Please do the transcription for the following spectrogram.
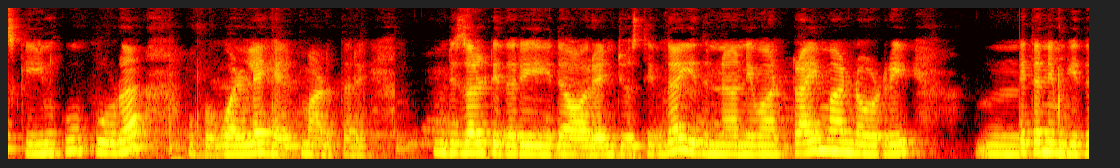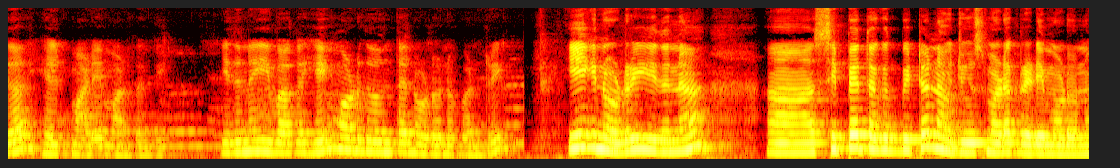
ಸ್ಕಿನ್ಗೂ ಕೂಡ ಒಳ್ಳೆ ಹೆಲ್ಪ್ ಮಾಡ್ತಾರೆ. ರಿಸಲ್ಟ್ ಇದೆ ರೀ ಇದು ಆರೆಂಜ್ ಜ್ಯೂಸಿಂದ ಇದನ್ನು ನೀವು ಟ್ರೈ ಮಾಡಿ ನೋಡಿರಿ. ಇದು ನಿಮ್ಗೆ ಇದು ಹೆಲ್ಪ್ ಮಾಡೇ ಮಾಡ್ತದೆ ಇದನ್ನು ಇವಾಗ ಹೆಂಗೆ ಮಾಡೋದು ಅಂತ ನೋಡೋಣ ಬನ್ನಿರಿ ಈಗ ನೋಡಿರಿ ಇದನ್ನು ಸಿಪ್ಪೆ ತೆಗೆದುಬಿಟ್ಟು ನಾವು ಜ್ಯೂಸ್ ಮಾಡೋಕೆ ರೆಡಿ ಮಾಡೋಣ.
